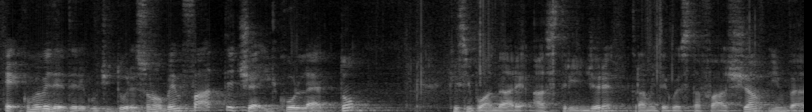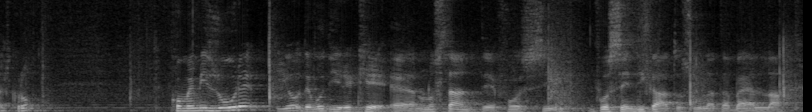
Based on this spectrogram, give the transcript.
E come vedete le cuciture sono ben fatte c'è il colletto che si può andare a stringere tramite questa fascia in velcro. Come misure io devo dire che eh, nonostante fossi, fosse indicato sulla tabella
